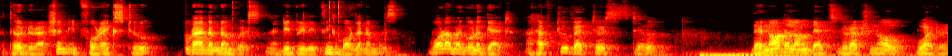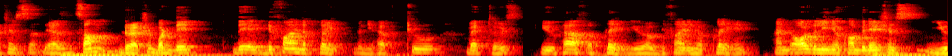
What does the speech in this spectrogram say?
the third direction in for x2 random numbers. I didn't really think about the numbers. What am I going to get? I have two vectors still they're not along the x direction or y direction. They're some direction, but they they define a plane. When you have two vectors, you have a plane. You are defining a plane, and all the linear combinations you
